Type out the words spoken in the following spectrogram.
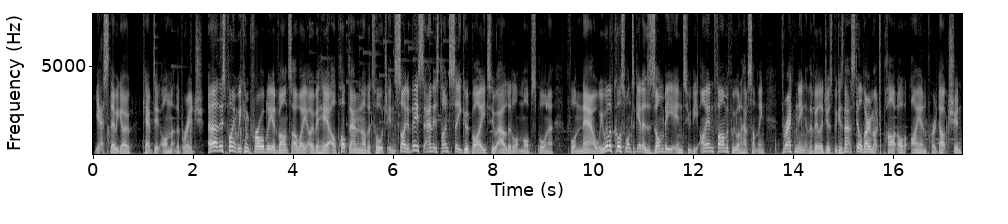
Yes, there we go kept it on the bridge. Uh, at this point, we can probably advance our way over here. I'll pop down another torch inside of this, and it's time to say goodbye to our little mob spawner for now. We will, of course, want to get a zombie into the iron farm if we want to have something threatening the villagers, because that's still very much part of iron production,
